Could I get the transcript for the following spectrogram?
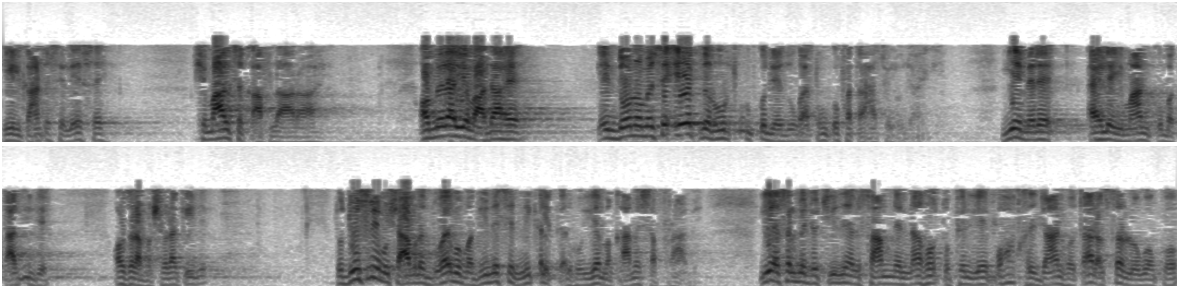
कील कांटे से लेस है शिमाल से काफिला आ रहा है। और मेरा यह वादा है कि इन दोनों में से एक ज़रूर तुमको दे दूँगा, तुमको फतह हासिल हो जाएगी। ये मेरे अहले ईमान को बता दीजिए और जरा मशवरा कीजिए। तो दूसरी मुशावरत जो है, वो मदीने से निकल कर हुई है मकाम सफरा में। ये असल में जो चीज़ें अगर सामने न हो तो फिर ये बहुत खलजान होता है और अक्सर लोगों को,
